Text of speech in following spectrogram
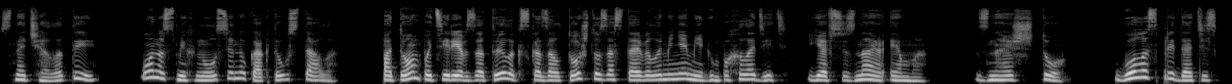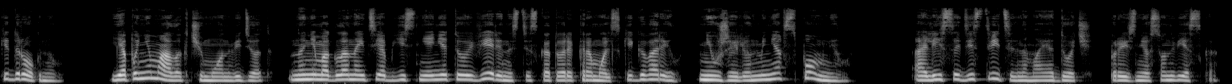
Сначала ты». Он усмехнулся, но как-то устало. Потом, потерев затылок, сказал то, что заставило меня мигом похолодеть. «Я все знаю, Эмма». «Знаешь что?» Голос предательски дрогнул. Я понимала, к чему он ведет, но не могла найти объяснение той уверенности, с которой Крамольский говорил. Неужели он меня вспомнил? «Алиса действительно моя дочь», — произнес он веско.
